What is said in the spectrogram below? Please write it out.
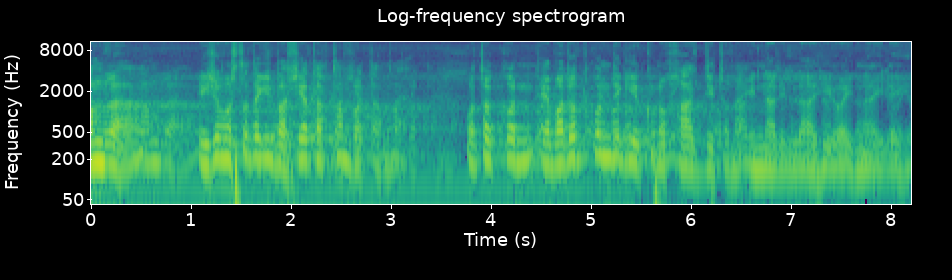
আমরা এই সমস্ত থেকে বাঁচিয়া থাকতাম, পারতাম না। অতক্ষণ এবাদত বন্দে গিয়ে কোনো খাস দিত না। ইন্নারিল্লাহি ইন্না ইলাইহি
